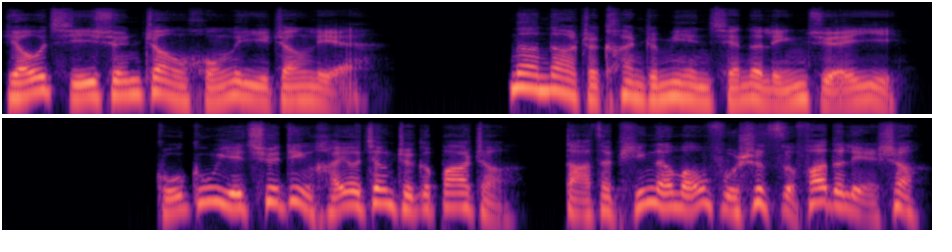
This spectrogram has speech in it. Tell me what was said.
姚奇轩涨红了一张脸。娜娜着看着面前的林觉意，国公爷确定还要将这个巴掌打在平南王府世子发的脸上？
